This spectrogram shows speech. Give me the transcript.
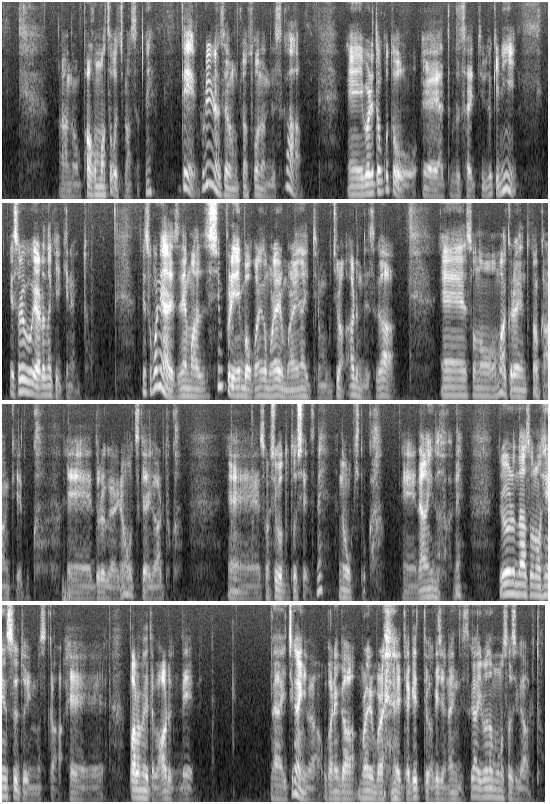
あのパフォーマンスが落ちますよね。でフリーランスはもちろんそうなんですが、えー言われたことを、えーやってくださいっていう時にえそれをやらなきゃいけないと。でそこにはですねまあシンプルに言えばお金がもらえるもらえないっていうのももちろんあるんですが、えーそのまあクライアントとの関係とか、えーどれぐらいのお付き合いがあるとか、えーその仕事としてですね納期とか、え難易度とかねいろいろなその変数といいますか、えパラメータはあるんで一概にはお金がもらえるもらえないだけってわけじゃないんですがいろんな物差しがあると。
